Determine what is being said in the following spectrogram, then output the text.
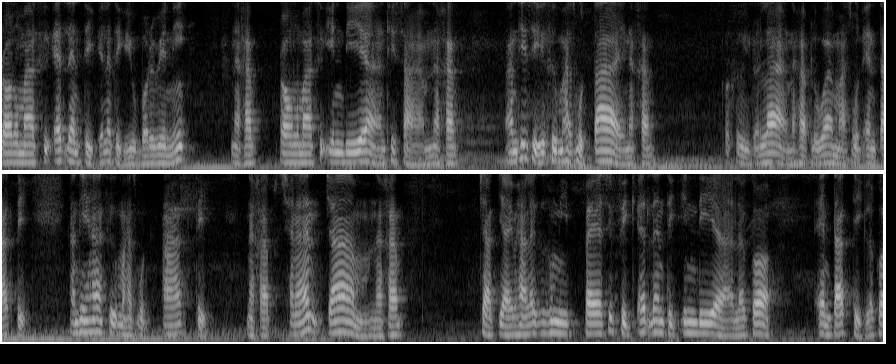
รองลงมาคือแอตแลนติกแอตแลนติกอยู่บริเวณนี้นะครับ รองลงมาคืออินเดียอันที่3นะครับ อันที่ 4 ก็คือมหาสมุทรใต้นะครับ ก็คืออยู่ด้านล่างนะครับ หรือว่ามหาสมุทรแอนตาร์กติก อันที่ 5 คือมหาสมุทรอาร์กติกนะครับ ฉะนั้นจ้ามนะครับ จากใหญ่ไปหาแล้วก็คือมีแปซิฟิกแอตแลนติกอินเดีย แล้วก็แอนตาร์กติก แล้วก็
